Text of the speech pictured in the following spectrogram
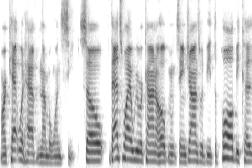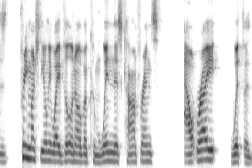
Marquette would have the number one seed. So that's why we were kind of hoping St. John's would beat DePaul because pretty much the only way Villanova can win this conference outright with a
